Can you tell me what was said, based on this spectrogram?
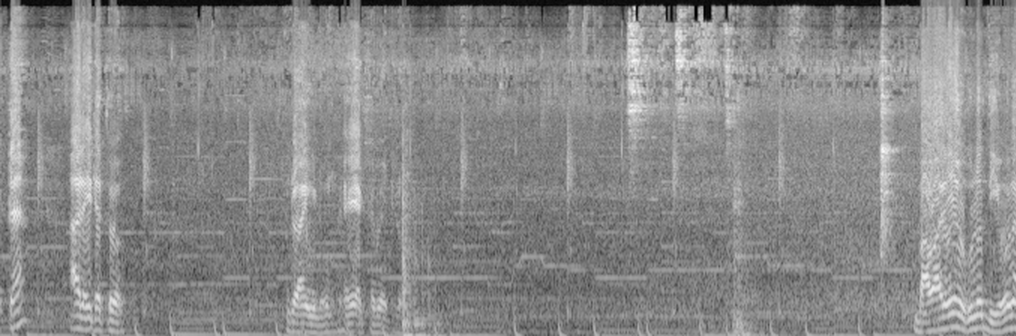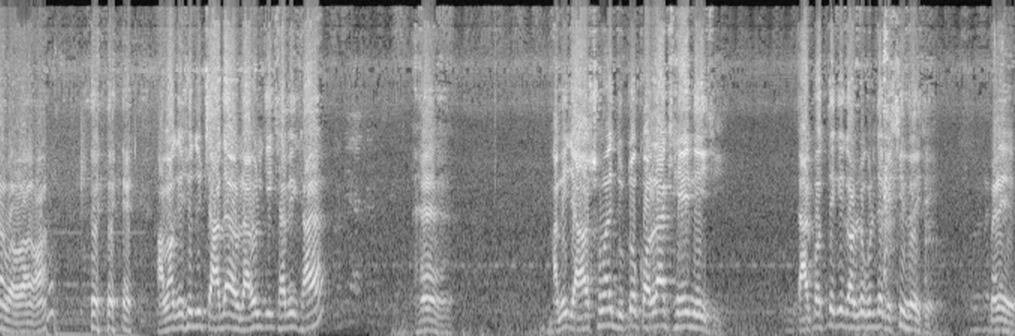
একটা আর এইটা তো ড্রয়িং রুম এই একটা বেডরুম বাবারে ওগুলো দিও না বাবা আমার আমাকে শুধু চা দাও। রাহুল কি খাবি? খা। হ্যাঁ। আমি যাওয়ার সময় দুটো কলা খেয়ে নিয়েছি। তারপর থেকে গন্ডগোলটা বেশি হয়েছে। মানে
